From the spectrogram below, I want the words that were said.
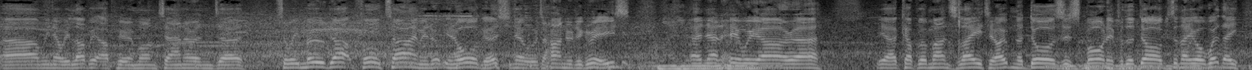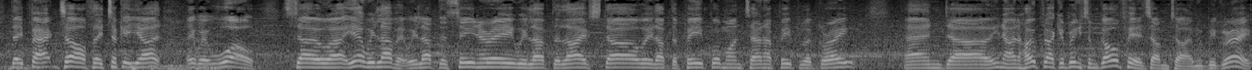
Um, we know we love it up here in Montana, and uh, so we moved up full time in, in August. You know, it was 100 degrees, and then here we are. Yeah, a couple of months later, opened the doors this morning for the dogs, and they all went, they they backed off. They took a yard. They went, whoa. So uh, yeah, we love it. We love the scenery. We love the lifestyle. We love the people. Montana people are great, and uh, you know, and hopefully I can bring some golf here sometime. Would be great.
